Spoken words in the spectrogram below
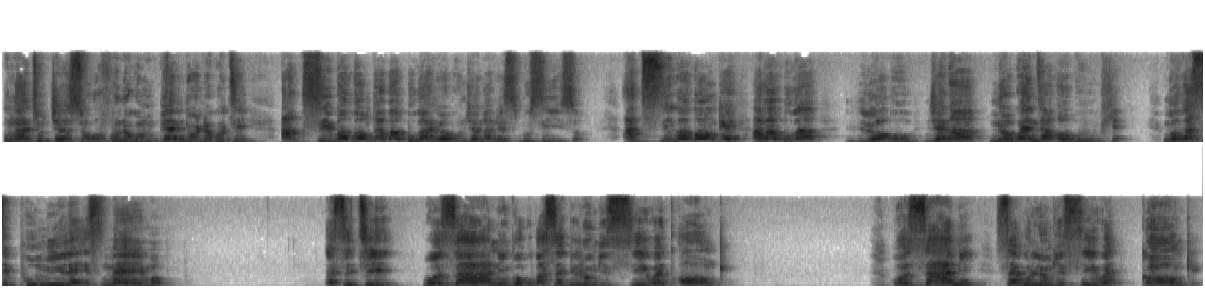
Ingathi uJesu ufuna ukumphendula ukuthi akusibo bonke ababuka lokhu njenganesibusiso. Akusiko bonke ababuka lokhu njenga nokwenza okuhle. Ngoba siphumile isimemo esithi wozani ngokuba sekulungisiwe konke. Wozani sekulungisiwe konke.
